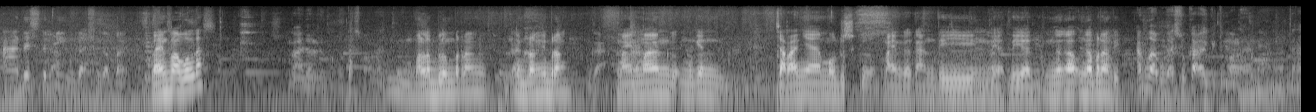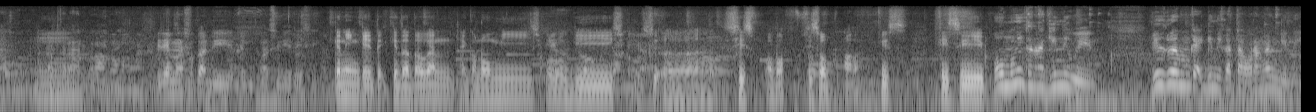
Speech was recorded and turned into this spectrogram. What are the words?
ada sih, tapi enggak sih enggak banyak lain fakultas? Enggak ada lah fakultas malah malah belum pernah nyebrang-nyebrang? Enggak main-main mungkin caranya modus ke main ke kantin lihat-lihat. Nggak nggak- nggak pernah Vi aku nggak nggak suka gitu malahan ya nggak terlalu nggak Hmm. terlalu. Jadi emang suka di lingkungan sendiri sih. Kan yang kayak kita tahu kan ekonomi psikologi si- eh, sis apa? Fisop apa? Fis fisip. Oh mungkin karena gini Win dia dulu emang kayak gini kata orang kan gini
